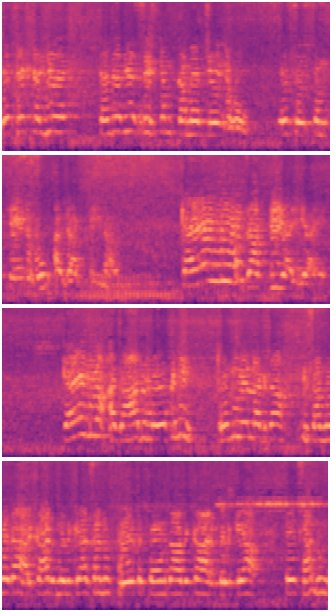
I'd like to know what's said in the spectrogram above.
ਇੱਥੇ ਕਹੀਏ, ਕਹਿੰਦੇ ਵੀ ਇਹ ਸਿਸਟਮ ਕਮੇ ਚੇਂਜ ਹੋਊ? ਇਹ ਸਿਸਟਮ ਚੇਂਜ ਹੋ ਆਜ਼ਾਦੀ ਨਾਲ। ਕਹਿਣ ਨੂੰ ਆਜ਼ਾਦੀ ਆਈ ਆ ਕਹਿਣ ਨੂੰ ਆਜ਼ਾਦ ਲੋਕ ਨਹੀਂ, ਤੁਹਾਨੂੰ ਇਹ ਲੱਗਦਾ ਕਿ ਸਾਨੂੰ ਆਧਾਰ ਕਾਰਡ ਮਿਲ ਗਿਆ, ਸਾਨੂੰ ਵੋਟ ਪਾਉਣ ਦਾ ਅਧਿਕਾਰ ਮਿਲ ਗਿਆ ਤੇ ਸਾਨੂੰ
